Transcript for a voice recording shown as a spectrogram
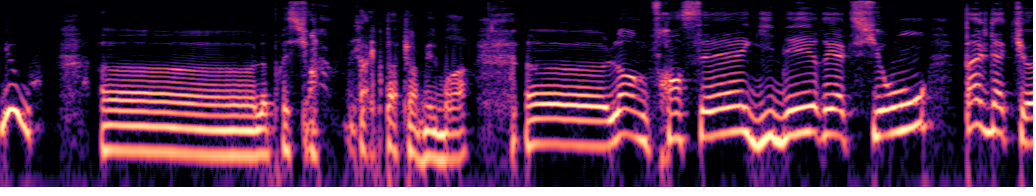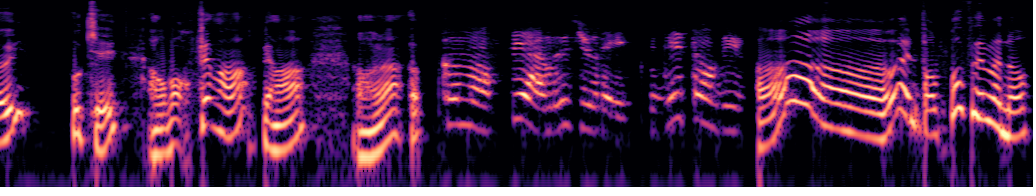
You. Euh, la pression, j'arrive pas à fermer le bras. Euh, langue français, guidée, réaction, page d'accueil. Ok, alors on va en refaire un, faire un. Alors là, hop. Commencez à mesurer. Détendez-vous. Ah, ouais, elle parle français maintenant,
